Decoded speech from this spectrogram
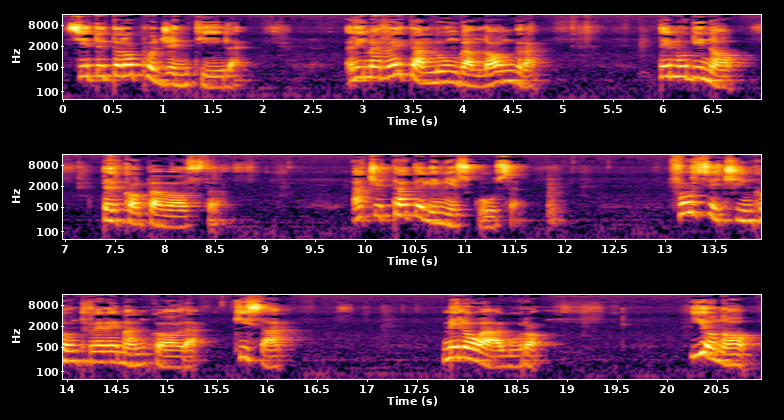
Siete troppo gentile. Rimarrete a lungo a Londra? Temo di no, per colpa vostra accettate le mie scuse. Forse ci incontreremo ancora, chissà. Me lo auguro. Io no,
